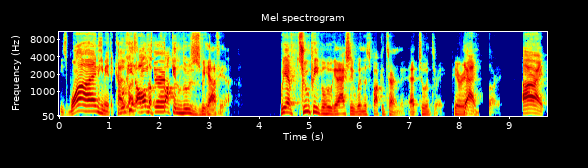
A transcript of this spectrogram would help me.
He's won. He made the cut. Look at all the fucking losers we have here. We have two people who can actually win this fucking tournament at two and three. Period. Okay. Sorry. All right.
